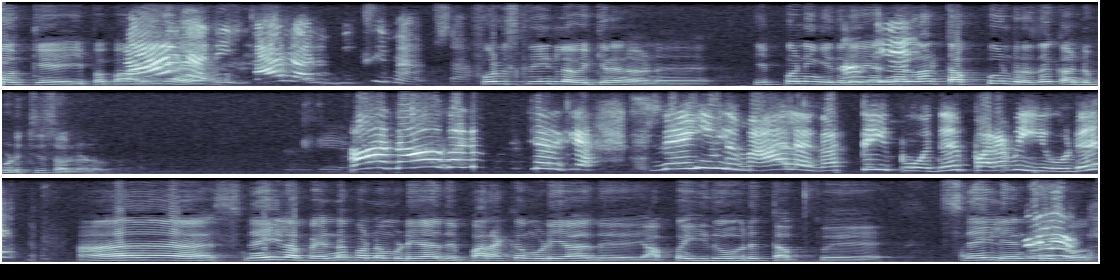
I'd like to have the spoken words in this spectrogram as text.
ஓகே இப்ப பாருங்க. ஃபுல் ஸ்கிரீன்ல வைக்கிறேன் நானு. இப்போ நீங்க இதுல என்னெல்லாம் தப்புன்றத கண்டுபிடிச்சு சொல்லணும். ஸ்னெயில் அப்ப என்ன பண்ண முடியாது? பறக்க முடியாது. அப்ப இது ஒரு தப்பு. ஸ்னெயில் எங்க இருக்கும்?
